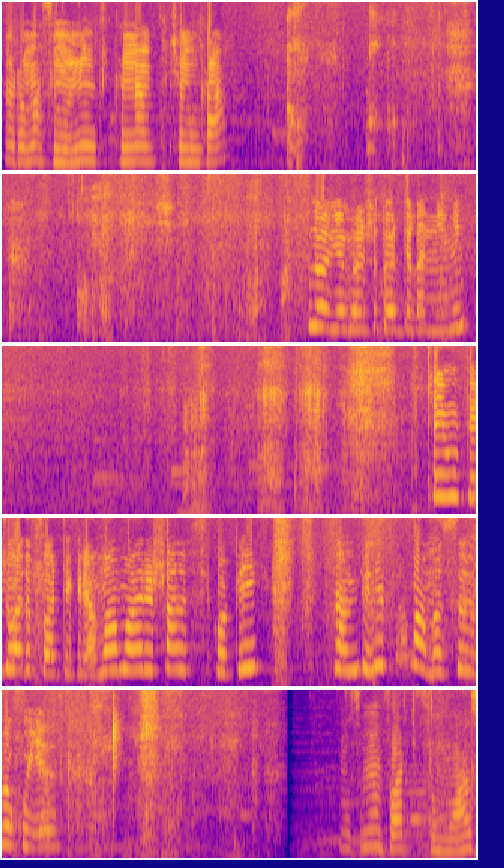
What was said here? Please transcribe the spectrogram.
Am rămas în moment când n-am ce mânca. Nu aveam ajutor de la nimeni. Perioadă foarte grea. Mama are șase copii. Am venit la mama să locuiesc. Mulțumim foarte frumos.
